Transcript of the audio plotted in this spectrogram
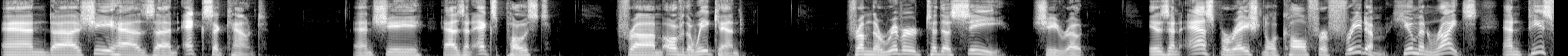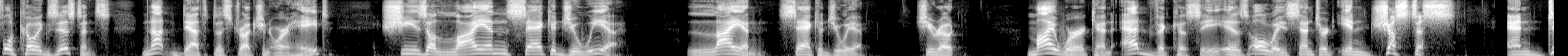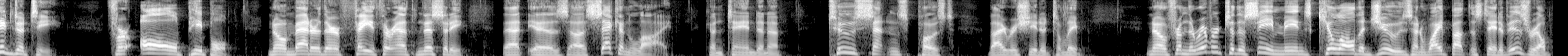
and uh, she has an X account, and she has an X post from over the weekend. From the river to the sea, she wrote, is an aspirational call for freedom, human rights, and peaceful coexistence, not death, destruction, or hate. She's a lion Sacagawea. Lion Sacagawea. She wrote, my work and advocacy is always centered in justice and dignity for all people, no matter their faith or ethnicity. That is a second lie contained in a two sentence post by Rashida Tlaib. No, from the river to the sea means kill all the Jews and wipe out the state of Israel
